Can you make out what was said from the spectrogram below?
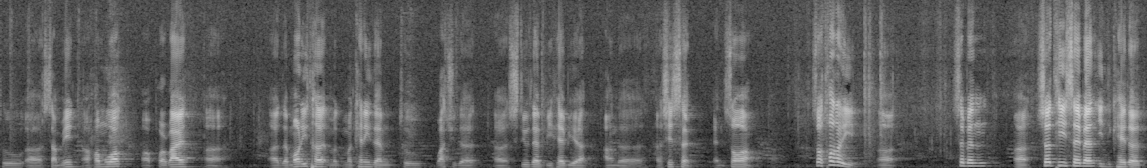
to uh, submit a homework, or provide uh, the monitor me- mechanism to watch the student behavior on the system, and so on. So totally, seven, uh, 37 indicators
